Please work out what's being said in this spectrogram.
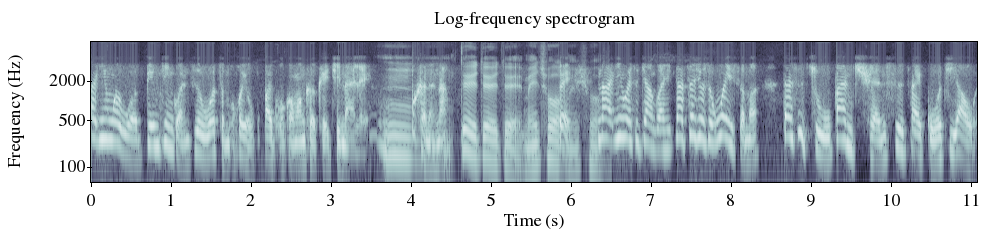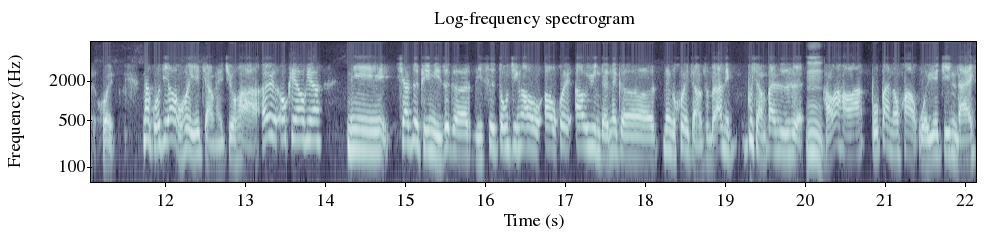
那因为我边境管制，我怎么会有外国观光客可以进来嘞？嗯，不可能啊！对对对，没错，对没错。那因为是这样关系，那这就是为什么。但是主办权是在国际奥委会。那国际奥委会也讲了一句话：哎，OK OK 啊，你夏志平，你这个你是东京奥奥会奥运的那个那个会长是不是啊？你不想办是不是？嗯，好啊好啊，不办的话，违约金来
